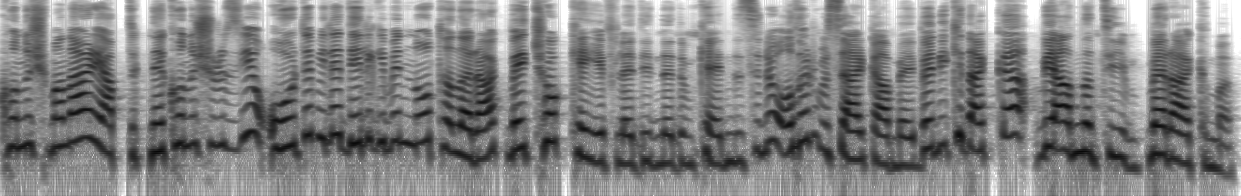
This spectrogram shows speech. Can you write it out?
konuşmalar yaptık. Ne konuşuruz diye orada bile deli gibi not alarak ve çok keyifle dinledim kendisini. Olur mu Serkan Bey? Ben iki dakika bir anlatayım merakımı.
